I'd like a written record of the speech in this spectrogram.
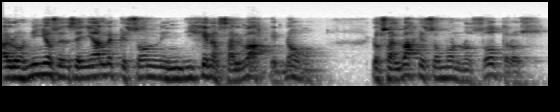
a los niños enseñarles que son indígenas salvajes, no. Los salvajes somos nosotros,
